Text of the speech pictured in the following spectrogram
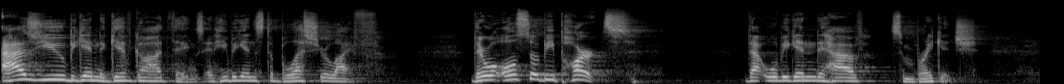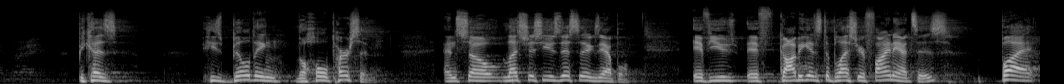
as you begin to give God things and He begins to bless your life, there will also be parts that will begin to have some breakage because he's building the whole person. And so let's just use this as an example. If you if God begins to bless your finances, but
